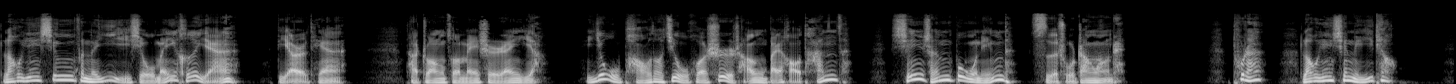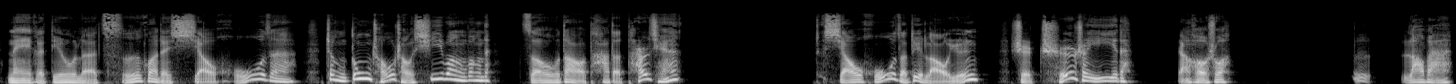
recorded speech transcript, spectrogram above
老云兴奋的一宿没合眼。第二天，他装作没事人一样，又跑到旧货市场摆好摊子，心神不宁的四处张望着。突然，老云心里一跳，那个丢了瓷罐的小胡子正东瞅瞅西望望的。走到他的摊前，这小胡子对老云是迟迟疑疑的，然后说：“呃，老板，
